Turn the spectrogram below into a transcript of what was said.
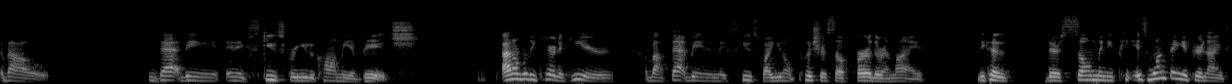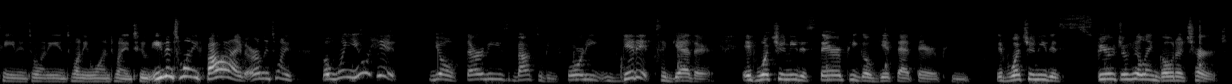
about that being an excuse for you to call me a bitch. I don't really care to hear about that being an excuse why you don't push yourself further in life because there's so many people. It's one thing if you're 19 and 20 and 21, 22, even 25, early 20s, but when you hit your 30s, about to be 40, get it together. If what you need is therapy, go get that therapy. If what you need is spiritual healing, go to church.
